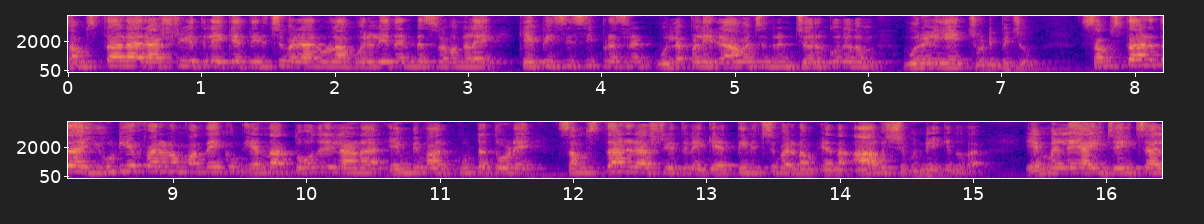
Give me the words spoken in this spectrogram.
സംസ്ഥാന രാഷ്ട്രീയത്തിലേക്ക് തിരിച്ചു വരാനുള്ള മുരളീധരന്റെ ശ്രമങ്ങളെ K P C C president Mullappally Ramachandran ചെറുക്കുന്നതും മുരളിയെ ചൊടിപ്പിച്ചു. സംസ്ഥാനത്ത് യു ഡി എഫ് ഭരണം വന്നേക്കും എന്ന തോന്നലിലാണ് എം പിമാർ കൂട്ടത്തോടെ സംസ്ഥാന രാഷ്ട്രീയത്തിലേക്ക് തിരിച്ചു വരണം എന്ന ആവശ്യം ഉന്നയിക്കുന്നത്. എം എൽ എ ആയി ജയിച്ചാൽ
